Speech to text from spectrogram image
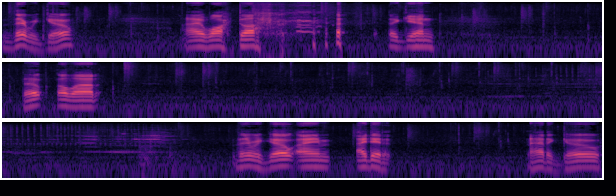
There we go. I walked off again. Nope, a lot. There we go. I'm I did it. I had to go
